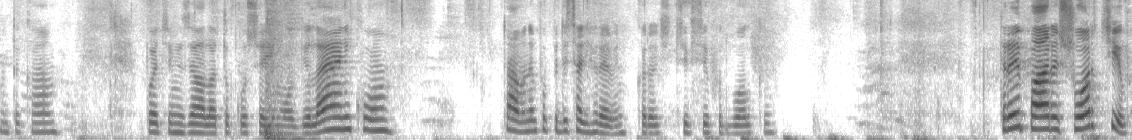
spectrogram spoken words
Ось така. Потім взяла таку ще йому біленьку. Так, вони по 50 гривень, коротше, ці всі футболки. Три пари шортів,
